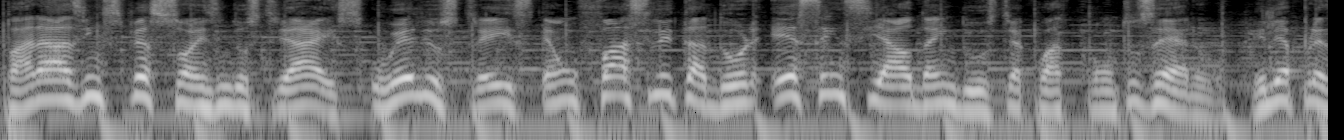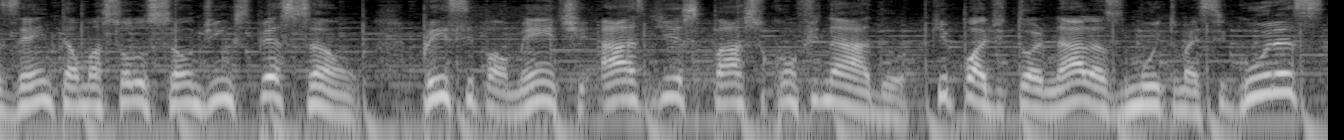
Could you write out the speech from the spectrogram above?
Para as inspeções industriais, o Helios 3 é um facilitador essencial da indústria 4.0. Ele apresenta uma solução de inspeção, principalmente as de espaço confinado, que pode torná-las muito mais seguras,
